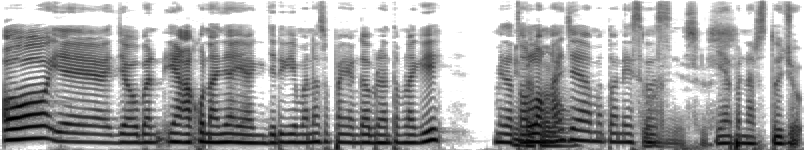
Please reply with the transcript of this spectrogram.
oh ya jawaban yang aku nanya ya. Jadi gimana supaya nggak berantem lagi? Minta, Minta tolong, tolong. aja sama Tuhan Yesus. Tuhan Yesus. ya benar. Setuju.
